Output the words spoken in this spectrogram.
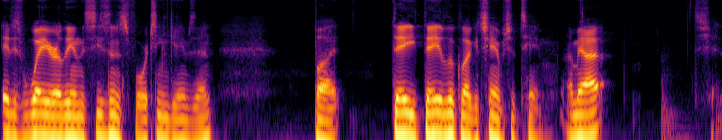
it is way early in the season. It's 14 games in, but they they look like a championship team. I mean, I shit,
